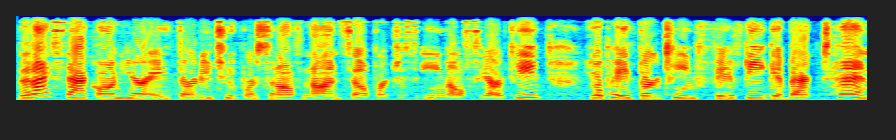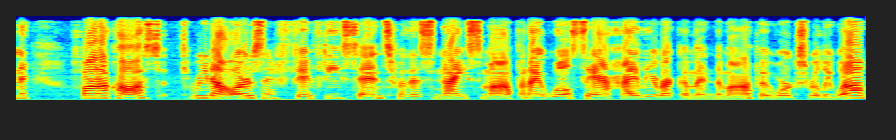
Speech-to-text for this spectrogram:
Then I stack on here a 32% off non-sale purchase email CRT. You'll pay $13.50, get back 10 Final cost, $3.50 for this nice mop. And I will say I highly recommend the mop. It works really well.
